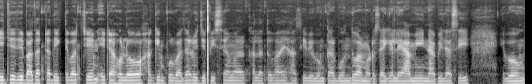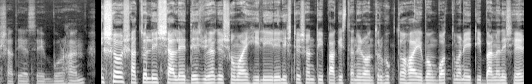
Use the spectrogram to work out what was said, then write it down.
এই যে বাজারটা দেখতে পাচ্ছেন, এটা হলো হাকিমপুর বাজার। ওই যে পিছে আমার খালাতো ভাই হাসিব এবং তার বন্ধু আর মোটরসাইকেলে আমি নাবিল আছি এবং সাথে আছে বোরহান। উনিশশো সাতচল্লিশ সালে দেশ বিভাগের সময় হিলি রেল স্টেশনটি পাকিস্তানের অন্তর্ভুক্ত হয় এবং বর্তমানে এটি বাংলাদেশের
